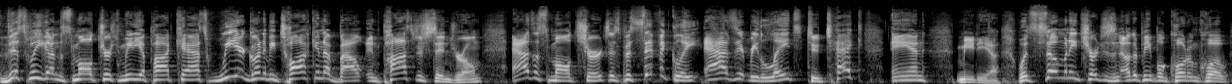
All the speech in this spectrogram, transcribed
This week on the Small Church Media Podcast, we are going to be talking about imposter syndrome as a small church, and specifically as it relates to tech and media. With so many churches and other people, quote unquote,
